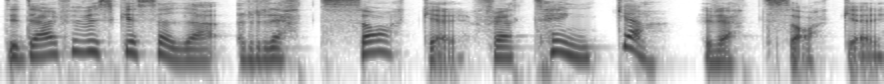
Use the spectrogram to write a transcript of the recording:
Det är därför vi ska säga rätt saker, för att tänka rätt saker.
